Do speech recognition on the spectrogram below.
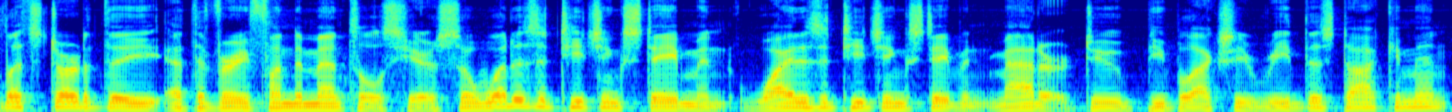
let's start at the at the very fundamentals here. So what is a teaching statement? Why does a teaching statement matter? Do people actually read this document?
